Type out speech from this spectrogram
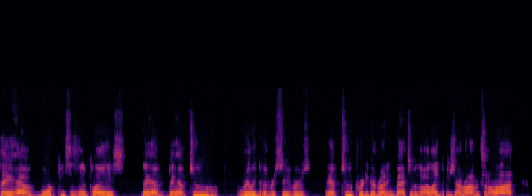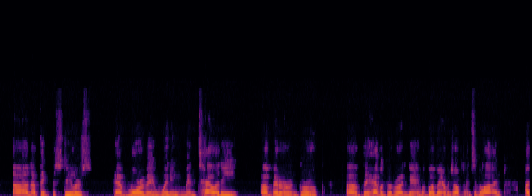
they have more pieces in place. They have they have two really good receivers. They have two pretty good running backs, even though I like Bijan Robinson a lot. Uh, and I think the Steelers have more of a winning mentality, a veteran group. Uh, they have a good run game, above average offensive line. I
